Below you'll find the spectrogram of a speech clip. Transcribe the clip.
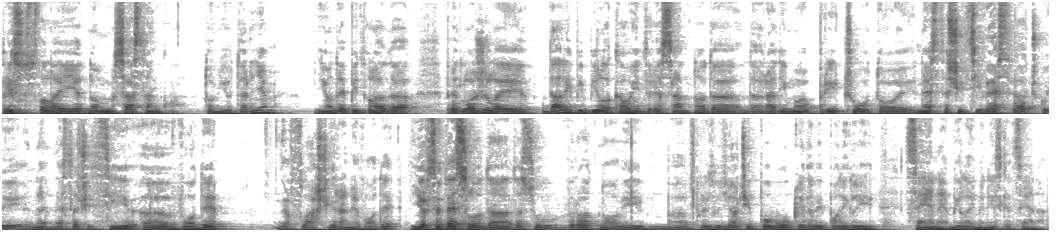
prisustvala je jednom sastanku tom jutarnjem i onda je pitala da predložila je da li bi bilo kao interesantno da, da radimo priču o toj nestašici veslačkoj nestašici uh, vode flaširane vode, jer se desilo da, da su verovatno ovi uh, proizvođači povukli da bi podigli cene, bila im niska cena.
